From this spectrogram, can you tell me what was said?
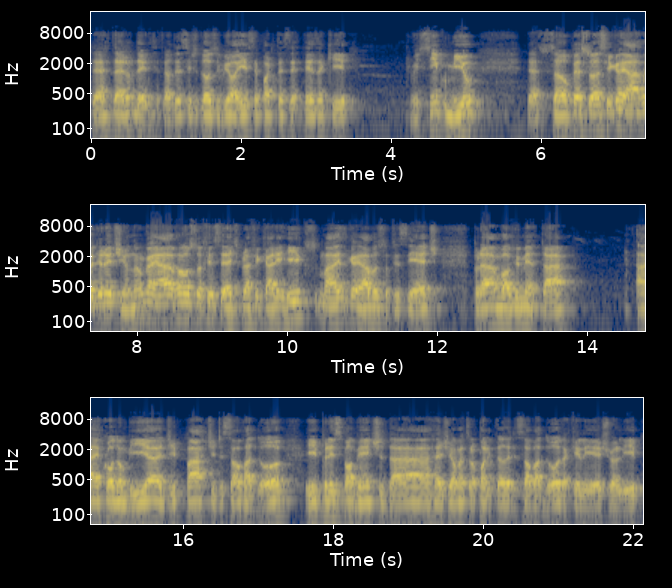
certo? Era um deles. Então, desses 12 mil aí, você pode ter certeza que os 5 mil certo? são pessoas que ganhavam direitinho. Não ganhavam o suficiente para ficarem ricos, mas ganhavam o suficiente para movimentar a economia de parte de Salvador e principalmente da região metropolitana de Salvador, daquele eixo ali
